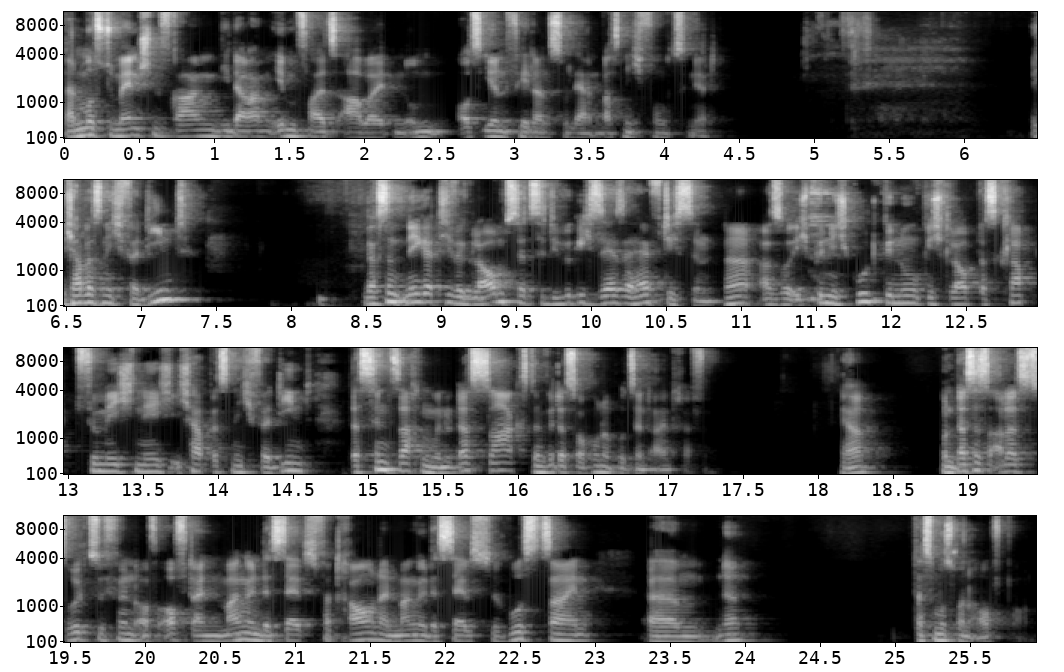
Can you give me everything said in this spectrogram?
dann musst du Menschen fragen, die daran ebenfalls arbeiten, um aus ihren Fehlern zu lernen, was nicht funktioniert. Ich habe es nicht verdient, das sind negative Glaubenssätze, die wirklich sehr, sehr heftig sind. Ne? Also ich bin nicht gut genug, ich glaube, das klappt für mich nicht, ich habe es nicht verdient. Das sind Sachen, wenn du das sagst, dann wird das auch 100% eintreffen. Ja? Und das ist alles zurückzuführen auf oft ein mangelndes Selbstvertrauen, ein mangelndes Selbstbewusstsein. Ähm, ne? Das muss man aufbauen.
